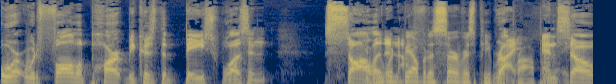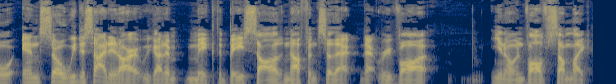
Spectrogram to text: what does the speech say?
or it would fall apart because the base wasn't solid. We wouldn't enough be able to service people right properly. and so and so we decided all right we got to make the base solid enough and so that that revol you know involves some like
